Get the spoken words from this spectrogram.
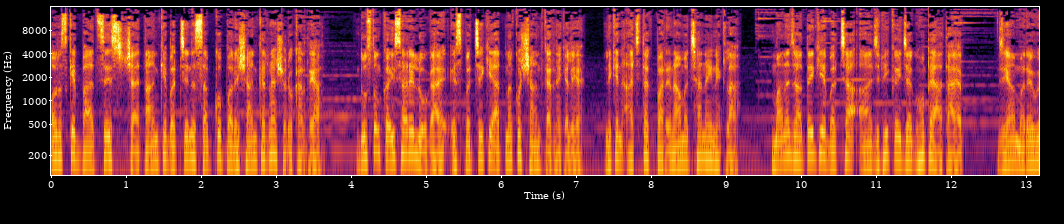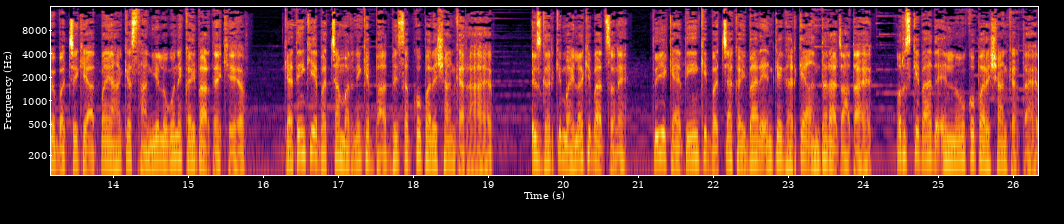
और उसके बाद से इस शैतान के बच्चे ने सबको परेशान करना शुरू कर दिया। दोस्तों, कई सारे लोग आए इस बच्चे की आत्मा को शांत करने के लिए, लेकिन आज तक परिणाम अच्छा नहीं निकला। माना जाता है कि ये बच्चा आज भी कई जगहों पे आता है। जी हाँ मरे हुए बच्चे की आत्मा यहाँ के स्थानीय लोगों ने कई बार देखी है। कहते हैं कि ये बच्चा मरने के बाद भी सबको परेशान कर रहा है। इस घर की महिला की बात सुने तो ये कहती है कि बच्चा कई बार इनके घर के अंदर आ जाता है और उसके बाद इन लोगों को परेशान करता है।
